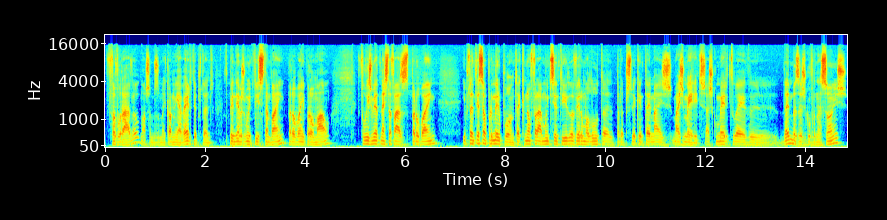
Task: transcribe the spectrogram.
favorável. Nós somos uma economia aberta e, portanto, dependemos muito disso também, para o bem e para o mal. Felizmente, nesta fase, para o bem. E, portanto, esse é o primeiro ponto, é que não fará muito sentido haver uma luta para perceber quem tem mais, mais méritos. Acho que o mérito é de, de ambas as governações,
